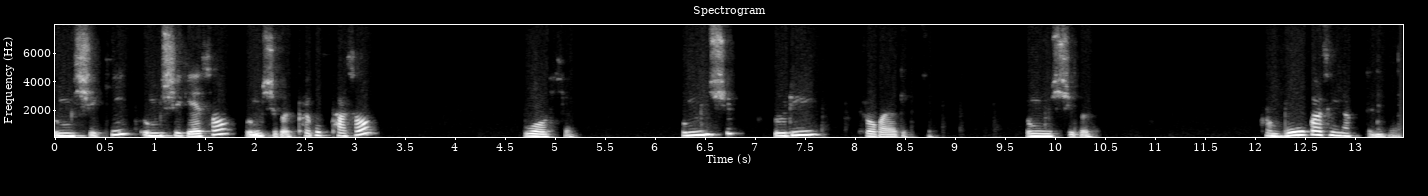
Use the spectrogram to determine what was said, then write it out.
음식이 음식에서 음식을 배고파서 무엇을? 음식을이 들어가야겠지. 음식을. 그럼 뭐가 생략된 거야?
